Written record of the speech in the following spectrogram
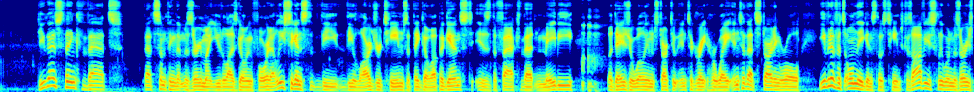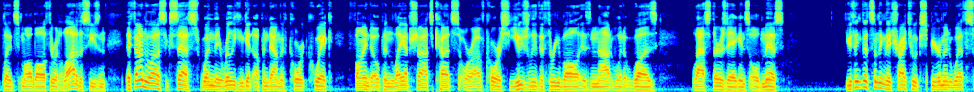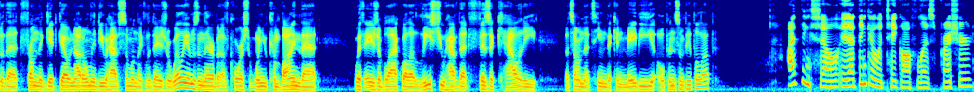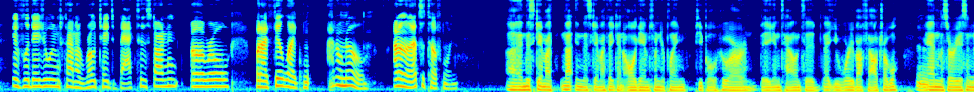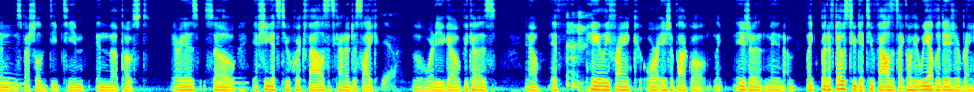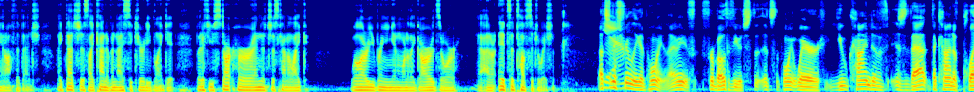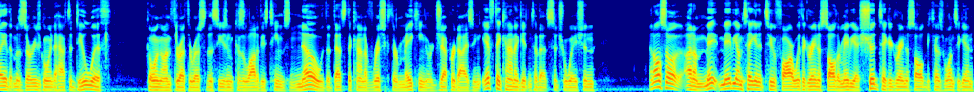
Do you guys think that that's something that Missouri might utilize going forward, at least against the the larger teams that they go up against, is the fact that maybe LaDazhia Williams start to integrate her way into that starting role, even if it's only against those teams. Because obviously, when Missouri's played small ball throughout a lot of the season, they found a lot of success when they really can get up and down the court quick, find open layup shots, cuts, or of course, usually the three ball is not what it was last Thursday against Ole Miss. Do you think that's something they try to experiment with so that from the get go, not only do you have someone like LaDazhia Williams in there, but of course, when you combine that with Aijha Blackwell, at least you have that physicality that's on that team that can maybe open some people up? I think so. I think it would take off less pressure if LaDazhia Williams kind of rotates back to the starting uh, role. But I feel like, I don't know. I don't know. That's a tough one. Uh, in this game, I, not in this game, I think in all games when you're playing people who are big and talented, that you worry about foul trouble. Mm-hmm. And Missouri isn't mm. a special deep team in the post areas. So mm. if she gets two quick fouls, it's kind of just like, yeah. where do you go? Because, you know, if Hayley Frank or Aijha Blackwell, like Aijha, maybe not, like, but if those two get two fouls, it's like, okay, we have LaDazhia to bring it off the bench. Like, that's just like kind of a nice security blanket. But if you start her and it's just kind of like, well, are you bringing in one of the guards or I don't. It's a tough situation. That's yeah. an extremely good point. I mean, f- for both of you, it's the, it's the point where you kind of is that the kind of play that Missouri is going to have to deal with going on throughout the rest of the season because a lot of these teams know that that's the kind of risk they're making or jeopardizing if they kind of get into that situation. And also, I don't may, maybe I'm taking it too far with a grain of salt, or maybe I should take a grain of salt because once again,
